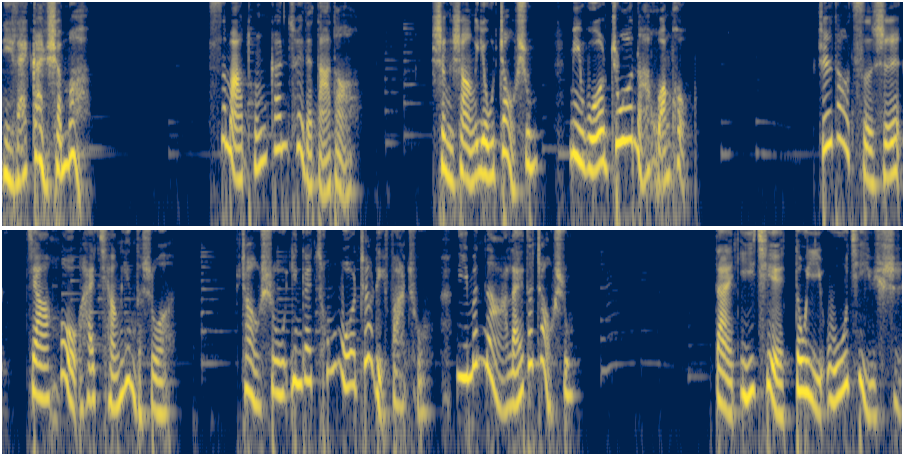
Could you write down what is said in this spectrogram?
你来干什么？”司马同干脆地答道：“圣上有诏书，命我捉拿皇后。”直到此时。贾后还强硬地说：“诏书应该从我这里发出，你们哪来的诏书？”但一切都已无济于事。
